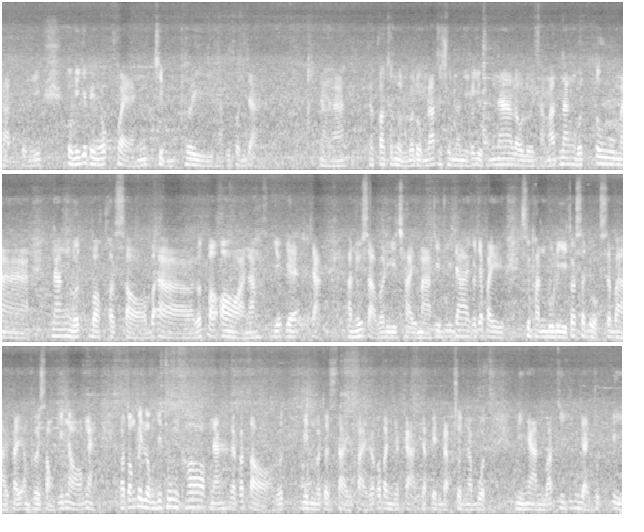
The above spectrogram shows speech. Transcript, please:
ชันตรงนี้ ตรงนี้จะเป็นวัดแขวงฉิมพลีค่ะทุกคนจ้ะ นะฮะแล้วก็ถนนบรมราชชนนีก็อยู่ข้างหน้าเราเลย สามารถนั่งรถตู้มานั่งรถบขสอ่ารถปออนะเยอะแยะจากอนุสาวรีย์ชัยมาที่นี่ได้ก็จะไปสุพรรณบุรีก็สะดวกสบายไปอำเภอสองพี่น้องไงเราต้องไปลงที่ทุ่งคอกนะแล้วก็ต่อรถวินมอเตอร์ไซค์ไป แล้วก็บรรยากาศจะเป็นแบบชนบท มีงานวัดที่ยิ่งใหญ่ทุกปี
